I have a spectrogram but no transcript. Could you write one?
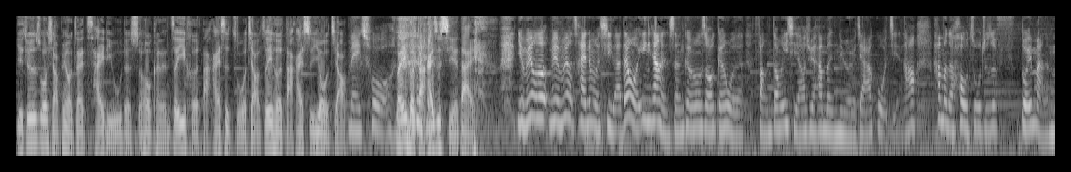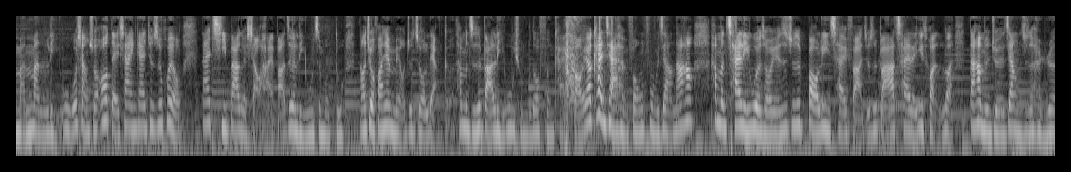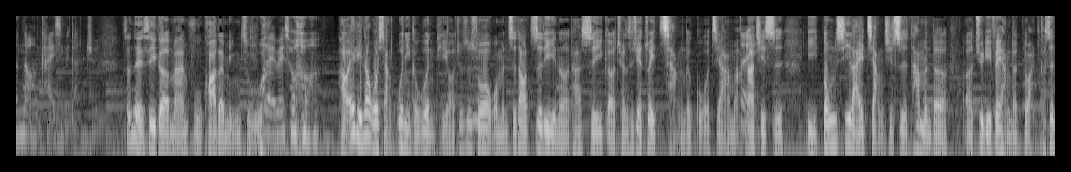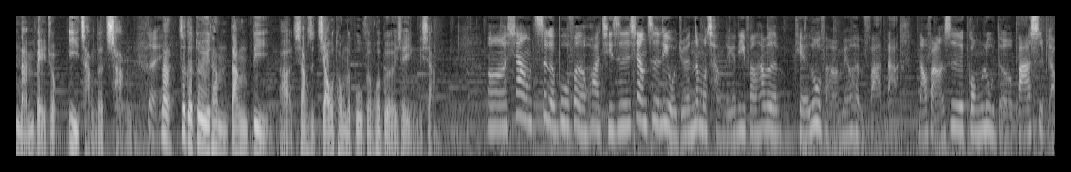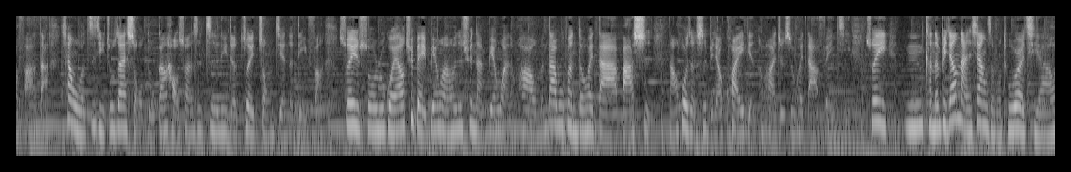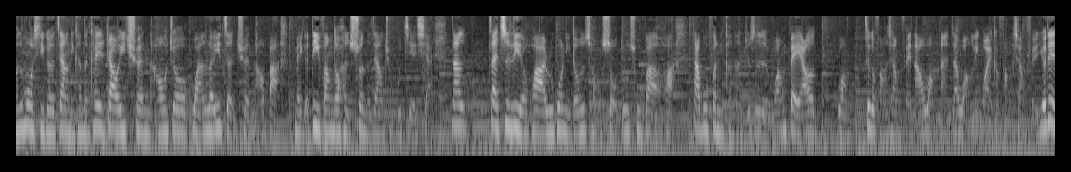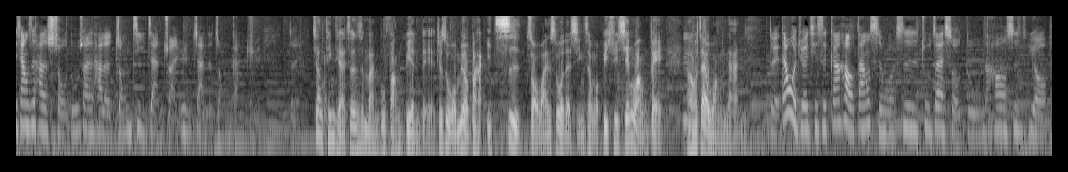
也就是说，小朋友在拆礼物的时候，可能这一盒打开是左脚，这一盒打开是右脚，没错。那一盒打开是鞋带。也没有那没有没有猜那么细啦，但我印象很深刻。那时候跟我的房东一起要去他们女儿家过节，然后他们的后桌就是堆满了满满的礼物。我想说，哦，等一下应该就是会有大概七八个小孩吧，这个礼物这么多，然后就发现没有，就只有两个。他们只是把礼物全部都分开包，要看起来很丰富这样。然后他们拆礼物的时候也是就是暴力拆法，就是把它拆的一团乱，但他们觉得这样子就是很热闹、很开心的感觉。真的也是一个蛮浮夸的民族。对，没错。好，艾莉，那我想问一个问题哦，就是说，我们知道智利呢，它是一个全世界最长的国家嘛？那其实以东西来讲，其实他们的呃距离非常的短，可是南北就异常的长。对，那这个对于他们当地啊，像是交通的部分，会不会有一些影响？像这个部分的话，其实像智利，我觉得那么长的一个地方，他们的铁路反而没有很发达，然后反而是公路的巴士比较发达。像我自己住在首都，刚好算是智利的最中间的地方，所以说如果要去北边玩或者去南边玩的话，我们大部分都会搭巴士，然后或者是比较快一点的话，就是会搭飞机。所以，嗯，可能比较难，像什么土耳其啊或者墨西哥这样，你可能可以绕一圈，然后就玩了一整圈，然后把每个地方都很顺的这样全部。接起来，那在智利的话，如果你都是从首都出发的话，大部分你可能就是往北要往这个方向飞，然后往南再往另外一个方向飞，有点像是它的首都算是它的中继站、转运站的这种感觉。对，这样听起来真的是蛮不方便的耶，就是我没有办法一次走完所有的行程，我必须先往北，然后再往南。嗯，对，但我觉得其实刚好当时我是住在首都，然后是有。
